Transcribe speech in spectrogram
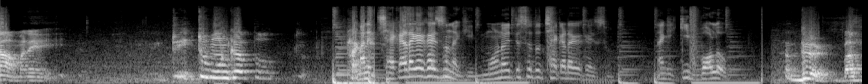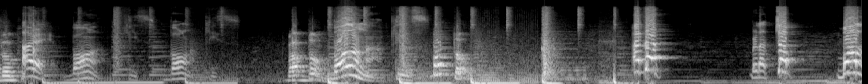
না মানে একটু একটু মন খারাপ তো। মানে ছেঁকা টাকা খাইছো নাকি? মনে হইতেছে তো ছেঁকা টাকা খাইছো। নাকি কি বলো? ধুর, বাদ দাও। আরে বল প্লিজ বল প্লিজ বাদ দাও বলো না প্লিজ বাদ দাও বেটা চুপ। বল।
